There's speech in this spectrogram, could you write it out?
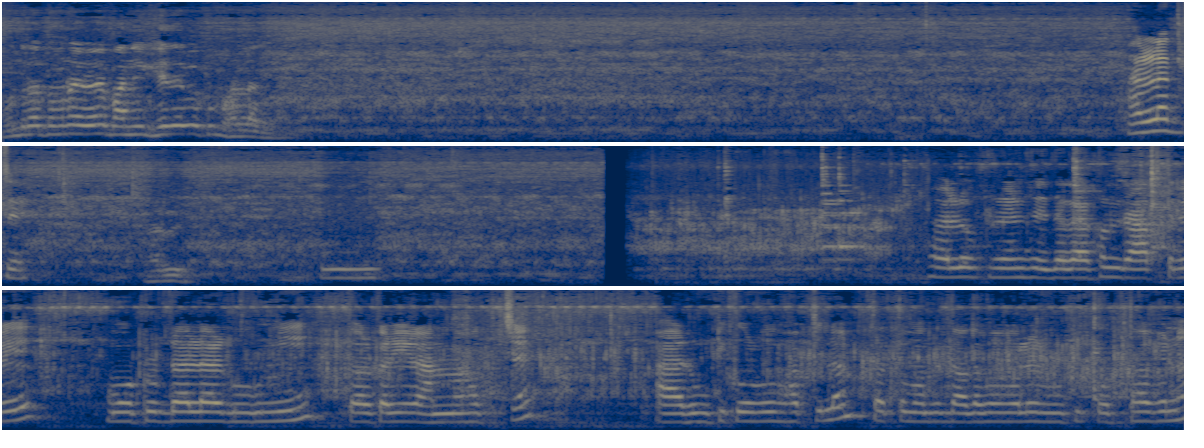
বন্ধুরা তোমরা এভাবে বানিয়ে খেয়ে দেবে খুব ভালো লাগবে। ভালো লাগছে? হ্যালো ফ্রেন্ডস এই দেখো এখন রাত্রে মটর ডাল আর ঘুগনি তরকারি রান্না হচ্ছে। আর রুটি করব ভাবছিলাম, তা তোমাদের দাদাভাই বলে রুটি করতে হবে না।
